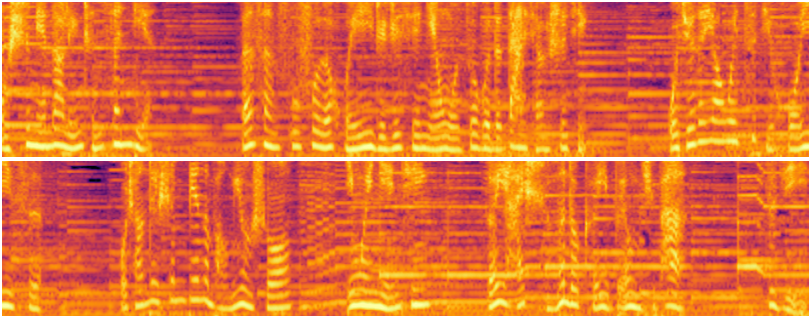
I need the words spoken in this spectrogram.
我失眠到凌晨三点。反反复复地回忆着这些年我做过的大小事情，我觉得要为自己活一次。我常对身边的朋友说：“因为年轻，所以还什么都可以不用去怕，自己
